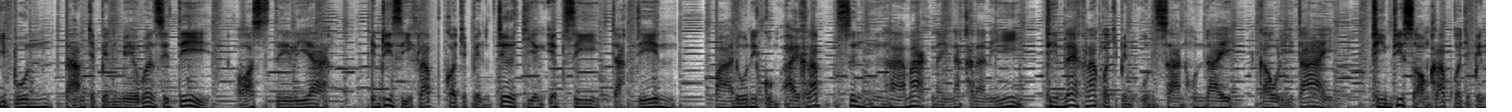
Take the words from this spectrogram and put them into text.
ญี่ปุ่นตามจะเป็นเมลเบิร์นซิตี้ออสเตรเลียทีมที่ 4 ครับก็จะเป็นเจ้อเจียง FC จากจีน มาดูในกลุ่ม I ครับ ซึ่งฮือฮามากในนักขณะนี้ ทีมแรกครับก็จะเป็นอุนซานฮุนไดเกาหลีใต้ ทีมที่ 2 ครับก็จะเป็น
